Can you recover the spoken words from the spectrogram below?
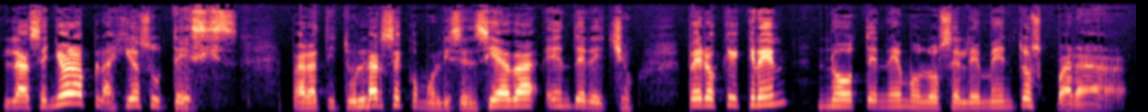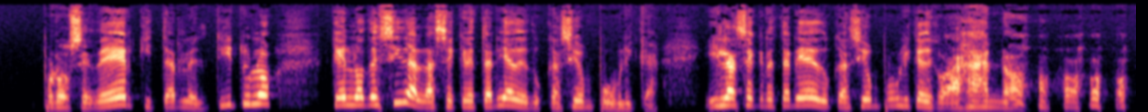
la señora plagió su tesis para titularse como licenciada en Derecho. Pero ¿qué creen? No tenemos los elementos para proceder, quitarle el título que lo decida la Secretaría de Educación Pública. Y la Secretaría de Educación Pública dijo, ah, no,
